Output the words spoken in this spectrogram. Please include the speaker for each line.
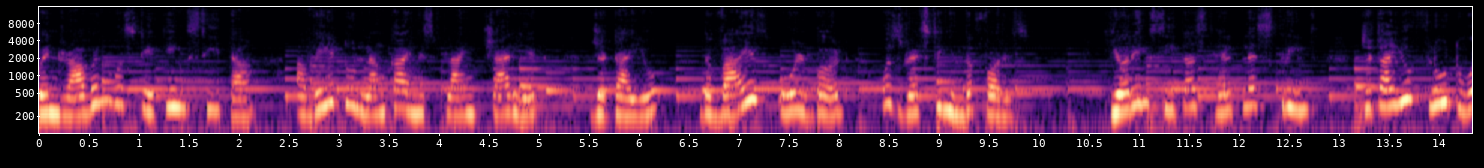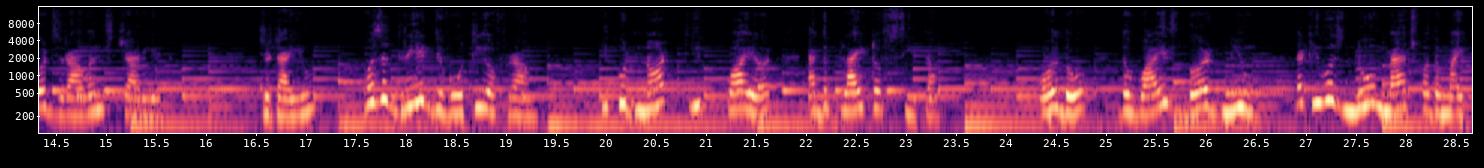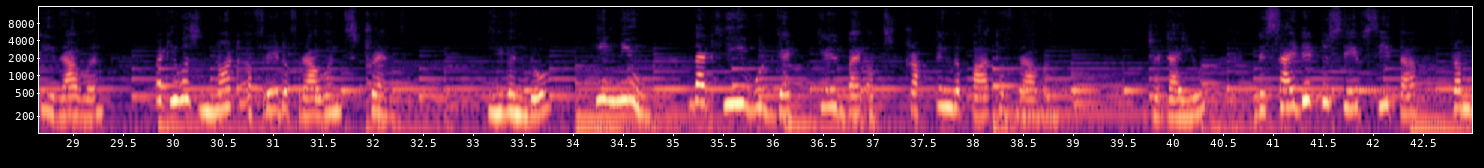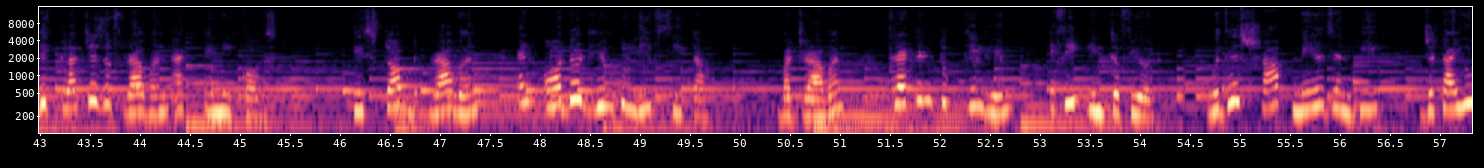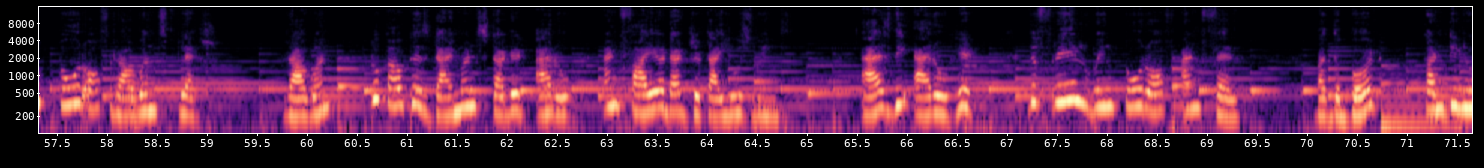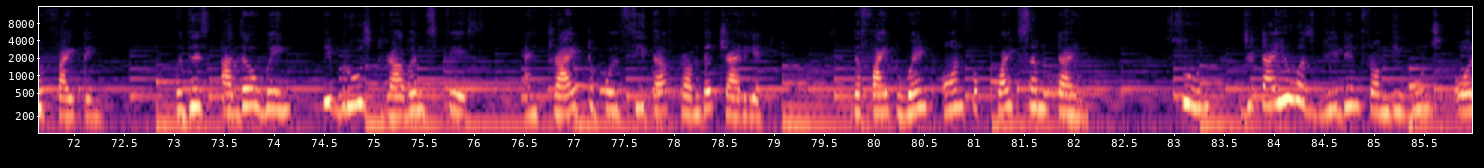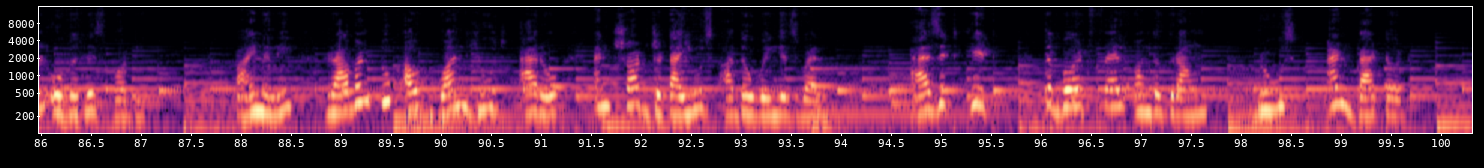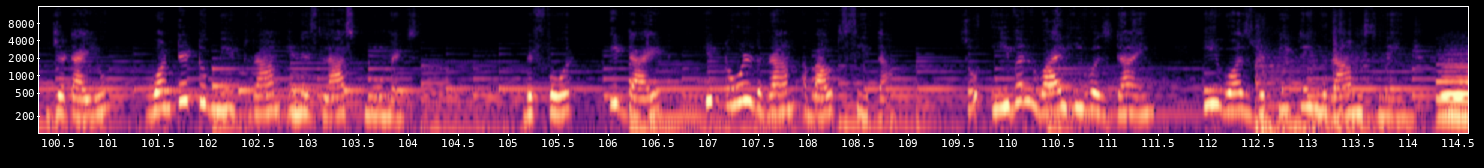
Speaker 1: When Ravan was taking Sita away to Lanka in his flying chariot, Jatayu, the wise old bird, was resting in the forest. Hearing Sita's helpless screams, Jatayu flew towards Ravan's chariot. Jatayu was a great devotee of Ram. He could not keep quiet at the plight of Sita. Although the wise bird knew that he was no match for the mighty Ravan, but he was not afraid of Ravan's strength, even though he knew that he would get killed by obstructing the path of Ravan. Jatayu decided to save Sita from the clutches of Ravan at any cost. He stopped Ravan and ordered him to leave Sita. But Ravan threatened to kill him if he interfered. With his sharp nails and beak, Jatayu tore off Ravan's flesh. Ravan took out his diamond studded arrow and fired at Jatayu's wings. As the arrow hit, the frail wing tore off and fell. But the bird continued fighting. With his other wing, he bruised Ravan's face and tried to pull Sita from the chariot. The fight went on for quite some time. Soon, Jatayu was bleeding from the wounds all over his body. Finally, Ravan took out one huge arrow and shot Jatayu's other wing as well. As it hit, the bird fell on the ground, bruised and battered. Jatayu wanted to meet Ram in his last moments. Before he died, he told Ram about Sita. So even while he was dying, he was repeating Ram's name.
